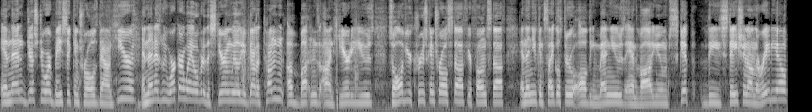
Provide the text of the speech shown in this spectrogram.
And then just your basic controls down here. And then as we work our way over to the steering wheel, you've got a ton of buttons on here to use. So all of your cruise control stuff, your phone stuff, and then you can cycle through all the menus and volume, skip the station on the radio,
